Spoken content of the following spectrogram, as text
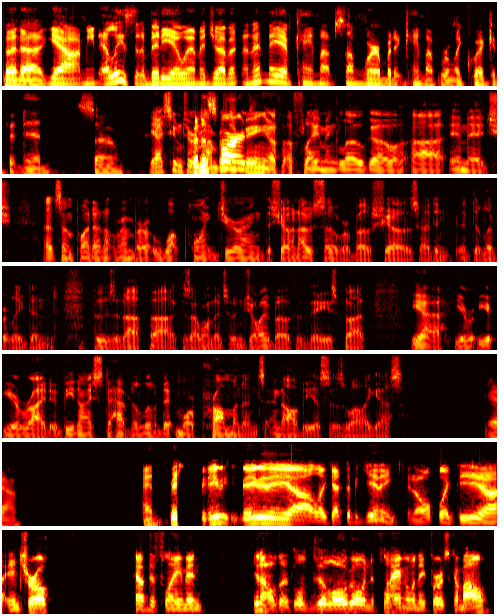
But uh, yeah, I mean, at least a video image of it, and it may have came up somewhere, but it came up really quick if it did. So yeah, I seem to But remember there being a, a flaming logo uh, image at some point. I don't remember at what point during the show, and I was sober both shows. I didn't I deliberately didn't booze it up because I wanted to enjoy both of these. But yeah, you're, you're you're right. It'd be nice to have it a little bit more prominent and obvious as well, I guess. yeah, and Maybe maybe the uh, like at the beginning, you know, like the uh, intro, have the flaming, you know, the the logo and the flaming when they first come out.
